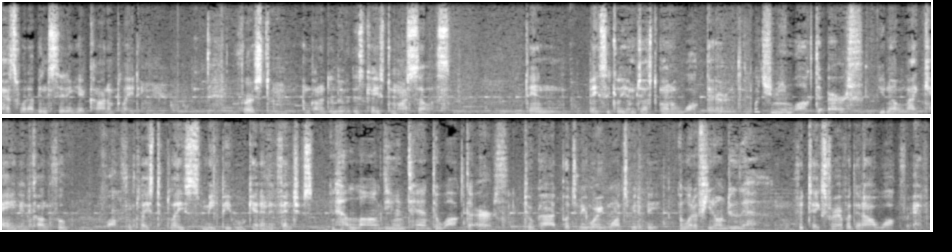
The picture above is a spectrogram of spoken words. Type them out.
that's what I've been sitting here contemplating. First, I'm gonna deliver this case to Marcellus. Then, basically, I'm just gonna walk the earth. What you mean walk the earth? You know, like Caine in Kung Fu. Walk from place to place, meet people, get in adventures. And how long do you intend to walk the earth? Till God puts me where he wants me to be. And what if you don't do that? If it takes forever, then I'll walk forever.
